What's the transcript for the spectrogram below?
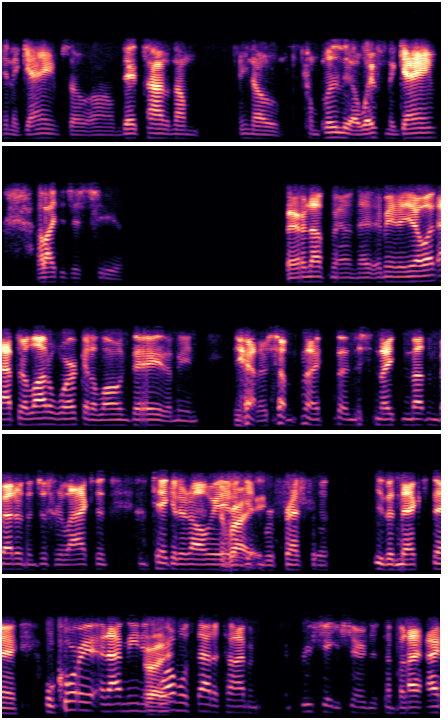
in the game. So um, that time that I'm, you know, completely away from the game, I like to just chill. Fair enough, man. I mean, you know what? After a lot of work and a long day, I mean, yeah, there's something nice, just nice, nothing better than just relaxing and taking it all in right. and getting refreshed for the the next day. Well, Corey, and I mean, right. we're almost out of time, and appreciate you sharing this stuff, but I, I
